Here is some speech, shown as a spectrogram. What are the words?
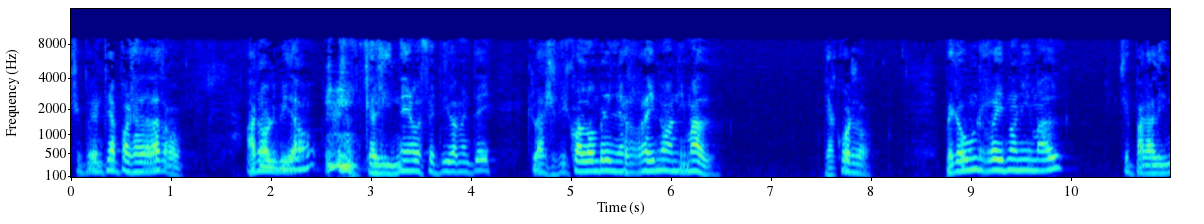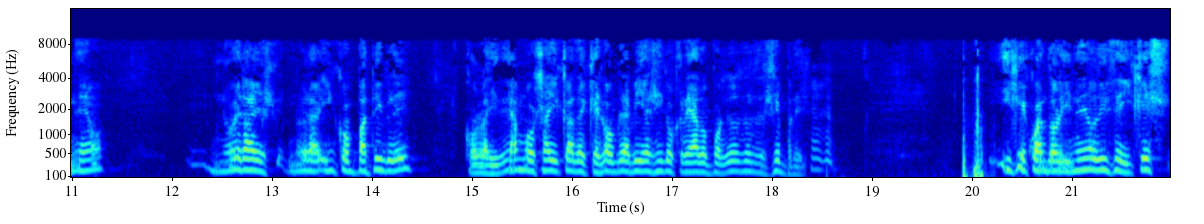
simplemente han pasado de largo han olvidado que Linneo efectivamente clasificó al hombre en el reino animal, ¿de acuerdo? Pero un reino animal que para Linneo no era, no era incompatible con la idea mosaica de que el hombre había sido creado por Dios desde siempre. Y que cuando Linneo dice, ¿y qué es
